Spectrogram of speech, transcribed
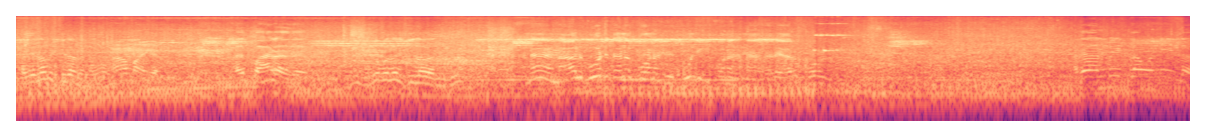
அது எல்லாமே தானே ஆமாம் ஐயா அது பாரு அது பதில் சீலா வந்து அண்ணா நாலு போட்டு தானே போனது. தூண்டிக்கு போனது நான் வேறு யாரும் போகல அது அன்மீட்லாம் ஒன்றும் இல்லை.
